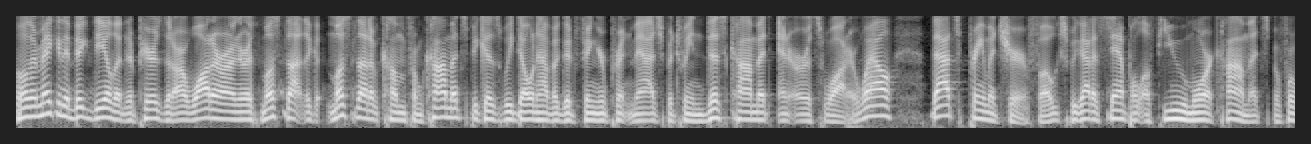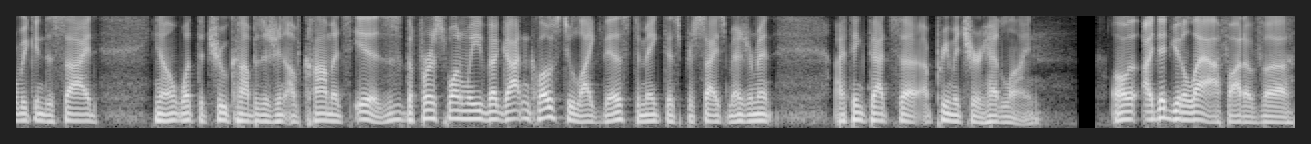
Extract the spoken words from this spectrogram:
Well, they're making a big deal that it appears that our water on Earth must not must not have come from comets because we don't have a good fingerprint match between this comet and Earth's water. Well, that's premature, folks. We got to sample a few more comets before we can decide, you know, what the true composition of comets is. This is the first one we've uh, gotten close to like this to make this precise measurement. I think that's a, a premature headline. Well, I did get a laugh out of. Uh,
